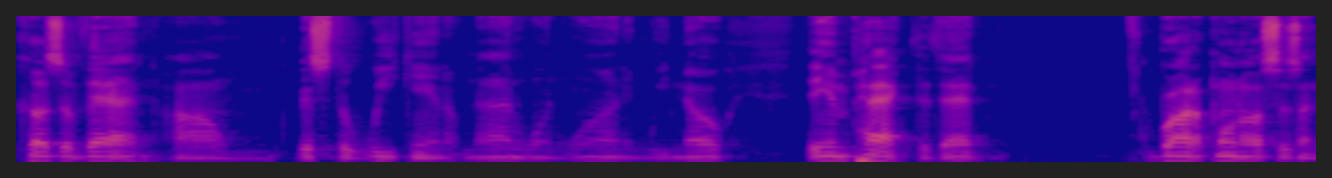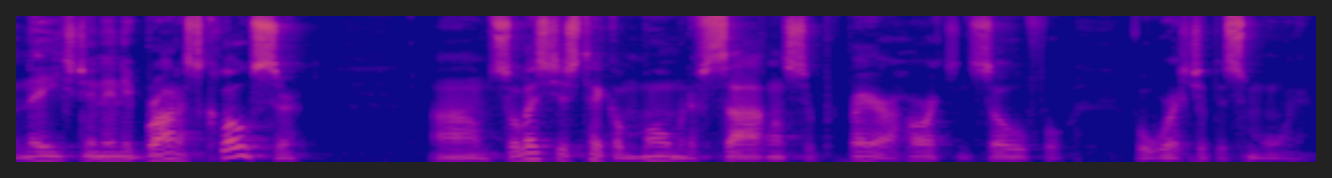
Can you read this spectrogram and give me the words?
because of that. Um, this is the weekend of 911, and we know the impact that that brought upon us as a nation, and it brought us closer. Um, so let's just take a moment of silence to prepare our hearts and soul for, for worship this morning.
